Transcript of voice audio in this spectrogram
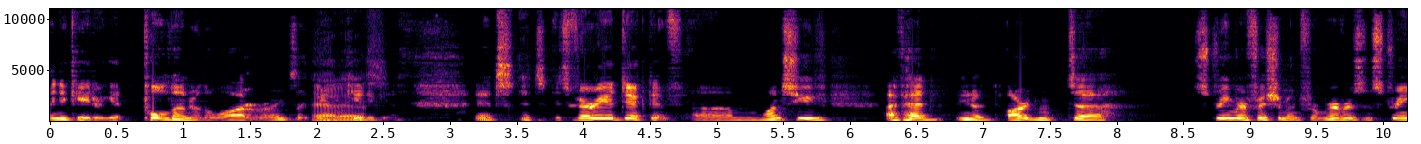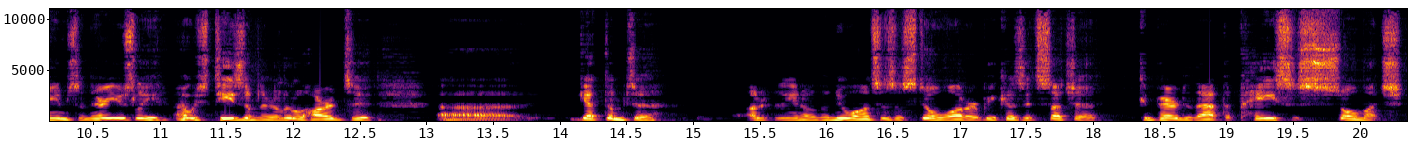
indicator get pulled under the water, right? It's like being a kid again. It's it's it's very addictive. Um, once you, I've had you know ardent uh, streamer fishermen from rivers and streams, and they're usually I always tease them. They're a little hard to uh, get them to you know the nuances of Stillwater because it's such a compared to that the pace is so much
